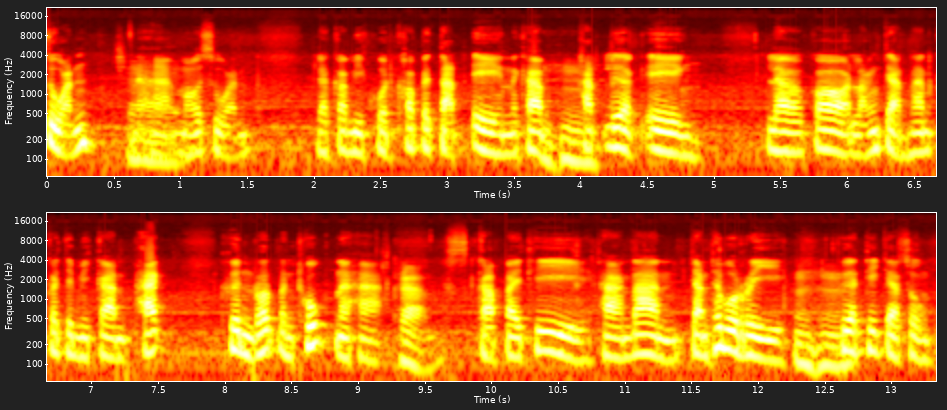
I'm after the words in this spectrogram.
สวนใช่นะฮะเหมาสวน แล้วก็มีคนเข้าไปตัดเองนะครับอือฮึคัดเลือกเอง แล้วก็หลังจากนั้นก็จะมีการแพ็คขึ้นรถบรรทุกนะฮะครับกลับไปที่ทางด้านจันทบุรีอือฮึเพื่อที่จะส่งไป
